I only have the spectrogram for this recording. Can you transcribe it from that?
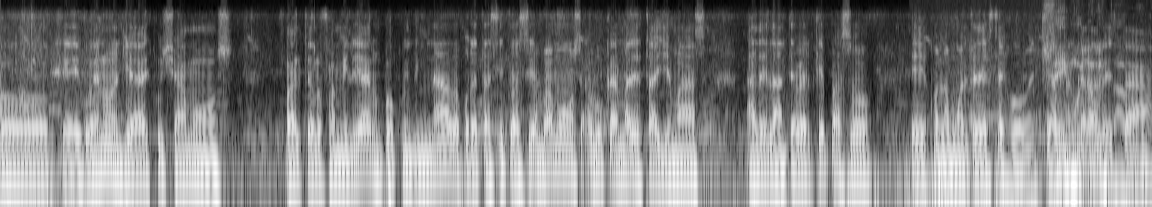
Ok, bueno, ya escuchamos parte de los familiares un poco indignados por esta situación. Vamos a buscar más detalles más adelante, a ver qué pasó eh, con la muerte de este joven, que Sí, muy está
